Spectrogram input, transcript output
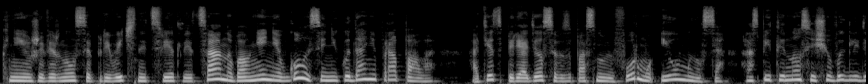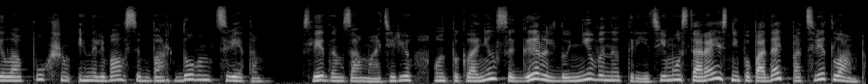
К ней уже вернулся привычный цвет лица, но волнение в голосе никуда не пропало. Отец переоделся в запасную форму и умылся. Разбитый нос еще выглядел опухшим и наливался бордовым цветом. Следом за матерью он поклонился Геральду Нивану Третьему, стараясь не попадать под цвет ламп.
